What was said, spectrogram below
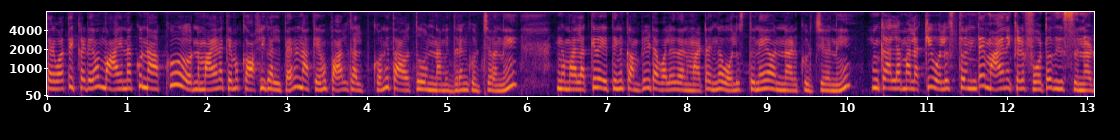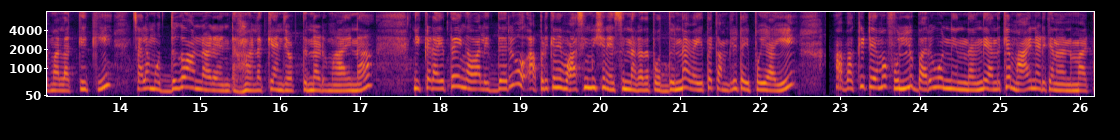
తర్వాత ఇక్కడేమో మా ఆయనకు నాకు మా ఆయనకేమో కాఫీ కలిపాను నాకేమో పాలు కలుపుకొని తాగుతూ ఉన్నాం ఇద్దరం కూర్చొని. ఇంకా మా లక్కీ అయితే ఇంకా కంప్లీట్ అవ్వలేదన్నమాట ఇంకా ఒలుస్తూనే ఉన్నాడు కూర్చొని. ఇంకా అలా మా లక్కీ ఒలుస్తుంటే మా ఆయన ఇక్కడ ఫోటో తీస్తున్నాడు మా లక్కీకి. చాలా ముద్దుగా ఉన్నాడంట మా లక్కీ అని చెప్తున్నాడు మా ఆయన. ఇక్కడైతే ఇంకా వాళ్ళిద్దరూ అప్పటికి నేను వాషింగ్ మిషన్ వేస్తున్నా కదా పొద్దున్న అవి అయితే కంప్లీట్ అయిపోయాయి. ఆ బకెట్ ఏమో ఫుల్ బరువు ఉన్నిందండి అందుకే మా ఆయన అడిగాను అనమాట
